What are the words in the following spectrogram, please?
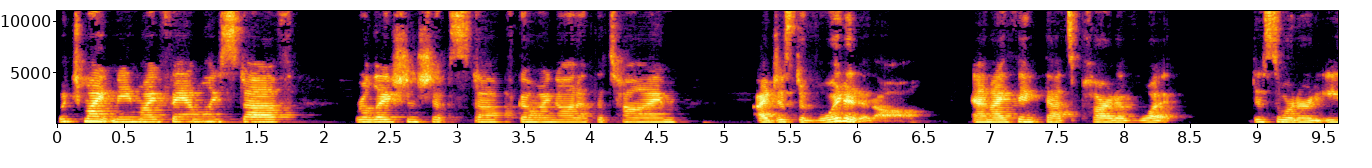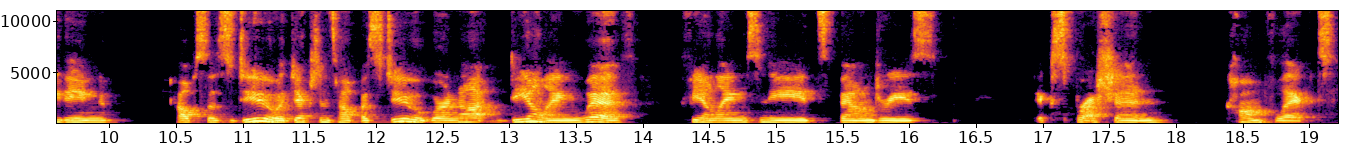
which might mean my family stuff, relationship stuff going on at the time. I just avoided it all. And I think that's part of what disordered eating helps us do, addictions help us do. We're not dealing with feelings, needs, boundaries, expression, conflict,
